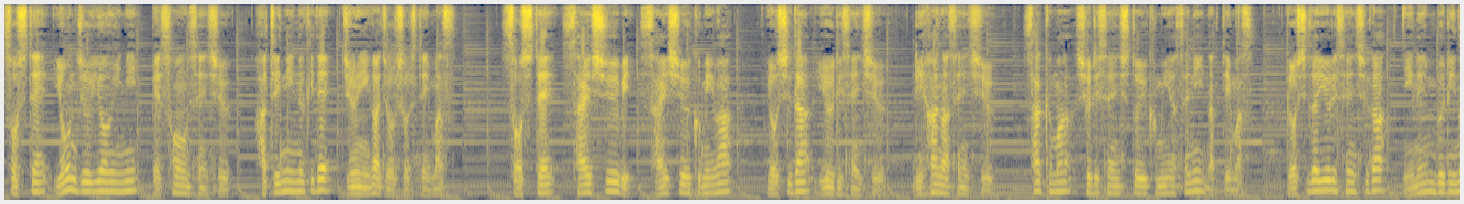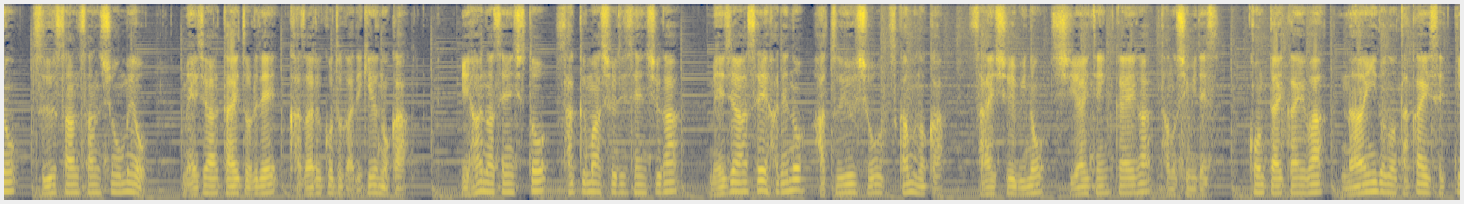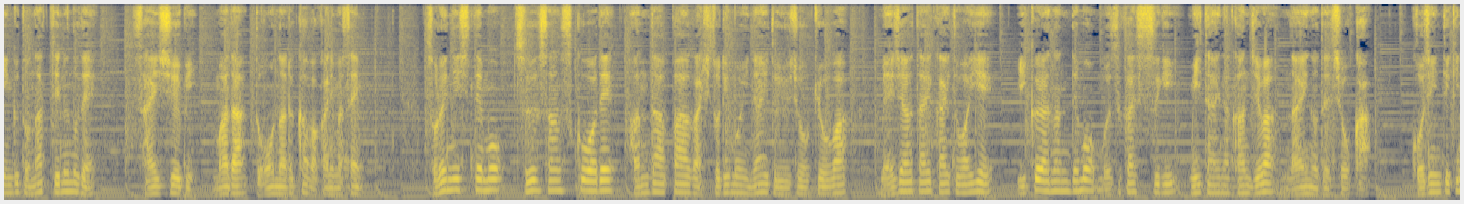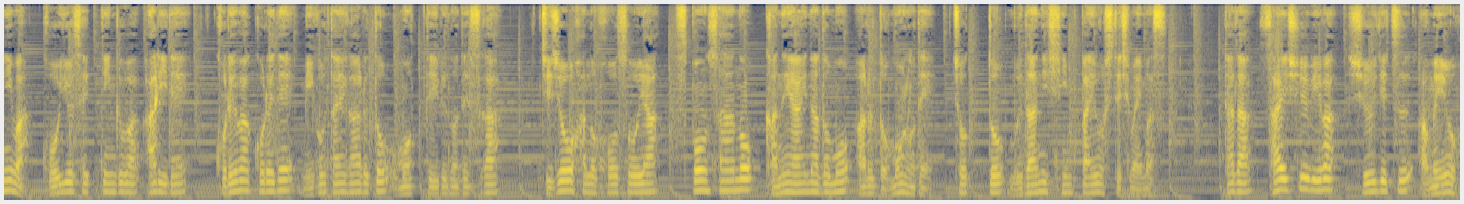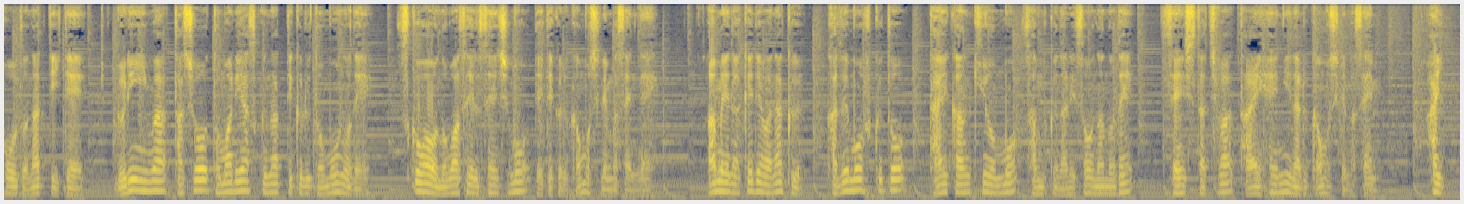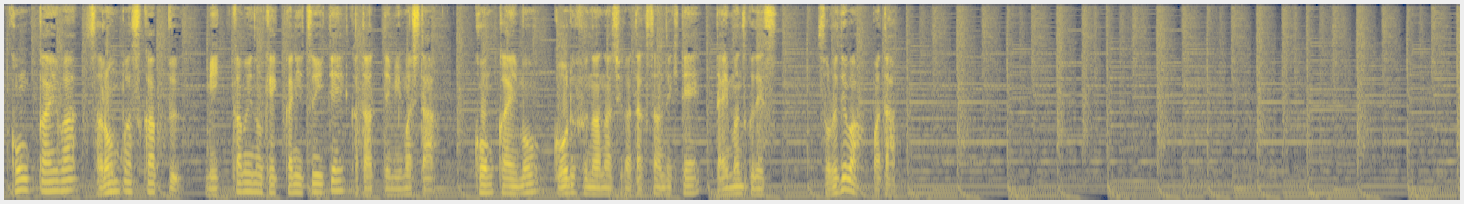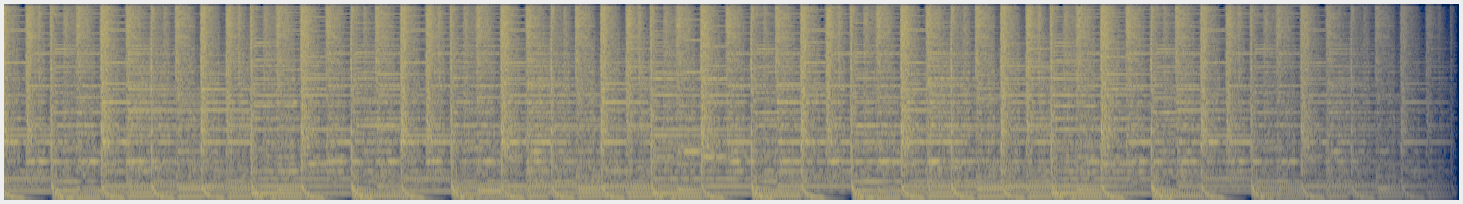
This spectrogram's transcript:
そして44位にベソン選手、8人抜きで順位が上昇しています。そして最終日最終組は吉田優里選手、リハナ選手、佐久間朱里選手という組み合わせになっています。吉田優里選手が2年ぶりの通算3勝目をメジャータイトルで飾ることができるのか、リハナ選手と佐久間朱里選手がメジャー制覇での初優勝をつかむのか、最終日の試合展開が楽しみです。今大会は難易度の高いセッティングとなっているので、最終日まだどうなるかわかりません。それにしても通算スコアでアンダーパーが一人もいないという状況はメジャー大会とはいえ、いくらなんでも難しすぎみたいな感じはないのでしょうか。個人的にはこういうセッティングはありで、これはこれで見応えがあると思っているのですが、地上波の放送やスポンサーの兼ね合いなどもあると思うので、ちょっと無駄に心配をしてしまいます。ただ、最終日は終日雨予報となっていて、グリーンは多少止まりやすくなってくると思うので、スコアを伸ばせる選手も出てくるかもしれませんね。雨だけではなく、風も吹くと体感気温も寒くなりそうなので、選手たちは大変になるかもしれません。はい、今回はサロンパスカップ3日目の結果について語ってみました。今回もゴルフの話がたくさんできて大満足です。それではまた。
